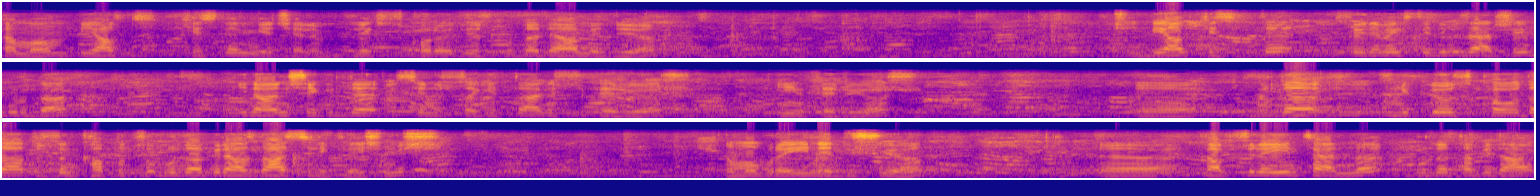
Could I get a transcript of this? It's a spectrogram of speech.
Tamam, bir alt keside mi geçelim? Plexus choroideus burada devam ediyor. Şimdi bir alt kesitte söylemek istediğimiz her şey burada. Yine aynı şekilde sinus sagittalis superior, inferior. Ee, burada nucleus caudatus'un kaputu burada biraz daha silikleşmiş. Ama buraya yine düşüyor. Ee, kapsüle interna burada tabii daha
